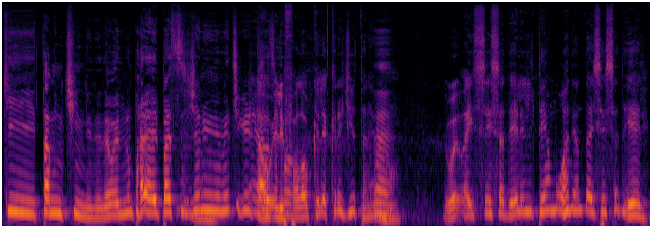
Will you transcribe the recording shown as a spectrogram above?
que tá mentindo, entendeu? Ele não parece, ele parece genuinamente é, acreditar. nessa ele porra. fala o que ele acredita, né, meu É. irmão? A essência dele, ele tem amor dentro da essência dele.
